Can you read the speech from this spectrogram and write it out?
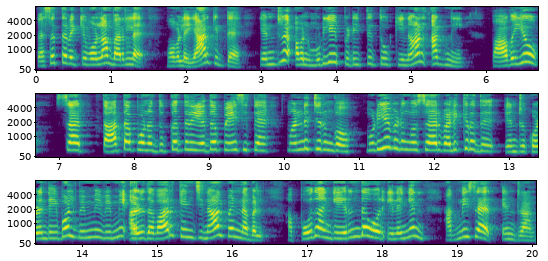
விஷத்தை வைக்கவோலாம் வரல. முதல்ல யார்கிட்ட? என்று அவள் முடியை பிடித்து தூக்கினான் அக்னி. பாவையோ சார் தாத்தா போன துக்கத்தில் ஏதோ பேசிட்டேன். மன்னிச்சிருங்கோ முடிய விடுங்கோ சார் வலிக்கிறது என்று குழந்தை போல் விம்மி விம்மி அழுதவாறு கெஞ்சினாள் பெண் அவள். அப்போது அங்கே இருந்த ஓர் இளைஞன் அக்னி சார் என்றான்.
